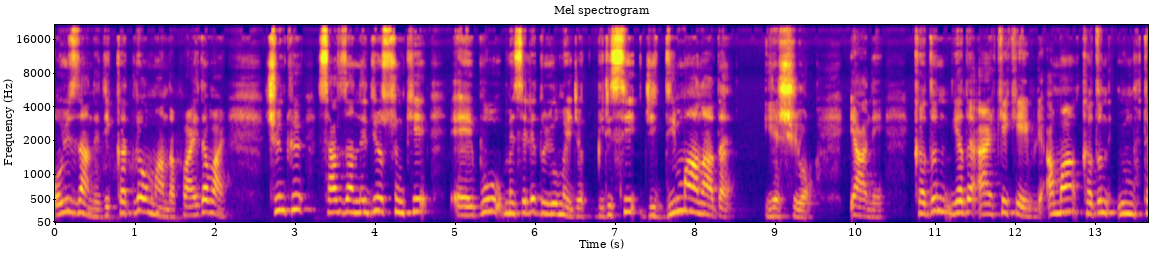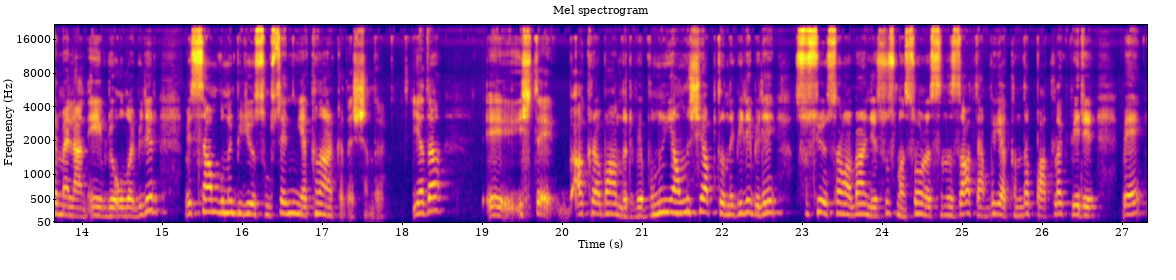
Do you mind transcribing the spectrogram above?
O yüzden de dikkatli olmanda fayda var. Çünkü sen zannediyorsun ki e, bu mesele duyulmayacak. Birisi ciddi manada yaşıyor. Yani kadın ya da erkek evli ama kadın muhtemelen evli olabilir ve sen bunu biliyorsun bu senin yakın arkadaşındır. Ya da e, işte akrabandır ve bunun yanlış yaptığını bile bile susuyorsun ama bence susma sonrasında zaten bu yakında patlak verir ve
